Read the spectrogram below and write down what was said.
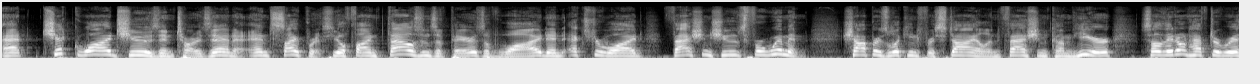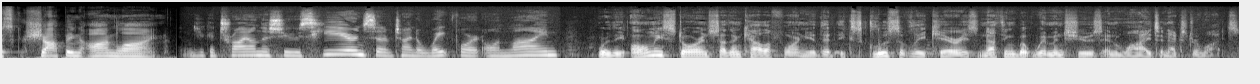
At Chic Wide Shoes in Tarzana and Cypress, you'll find thousands of pairs of wide and extra wide fashion shoes for women. Shoppers looking for style and fashion come here so they don't have to risk shopping online. You can try on the shoes here instead of trying to wait for it online. We're the only store in Southern California that exclusively carries nothing but women's shoes in wides and extra wides.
